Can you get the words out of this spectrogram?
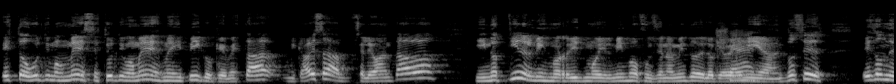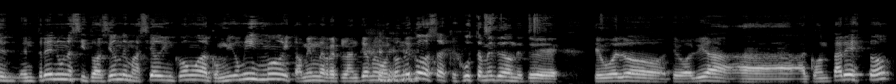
estos últimos meses, este último mes, mes y pico, que me está, mi cabeza se levantaba y no tiene el mismo ritmo y el mismo funcionamiento de lo que Claro. venía. Entonces, es donde entré en una situación demasiado incómoda conmigo mismo y también me replanteé un montón de cosas, que justamente donde te, te vuelvo, te volví a, contar esto,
